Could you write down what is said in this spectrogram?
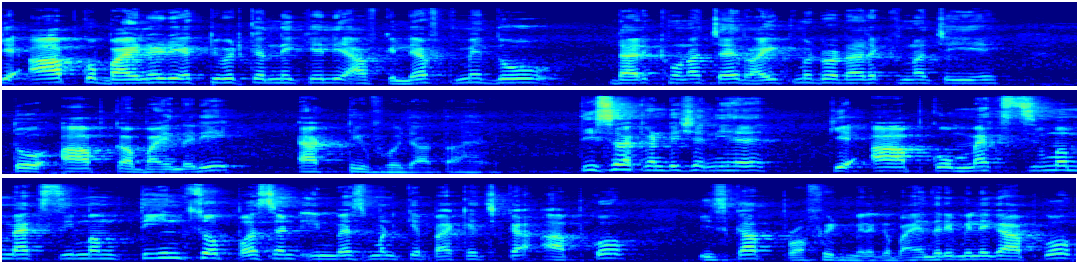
कि आपको बाइनरी एक्टिवेट करने के लिए आपके लेफ़्ट में दो डायरेक्ट होना चाहिए राइट में दो डायरेक्ट होना चाहिए तो आपका बाइनरी एक्टिव हो जाता है। तीसरा कंडीशन ये है कि आपको मैक्सिमम मैक्सिमम 300 परसेंट इन्वेस्टमेंट के पैकेज का आपको इसका प्रॉफिट मिलेगा। बाइनरी मिलेगा आपको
